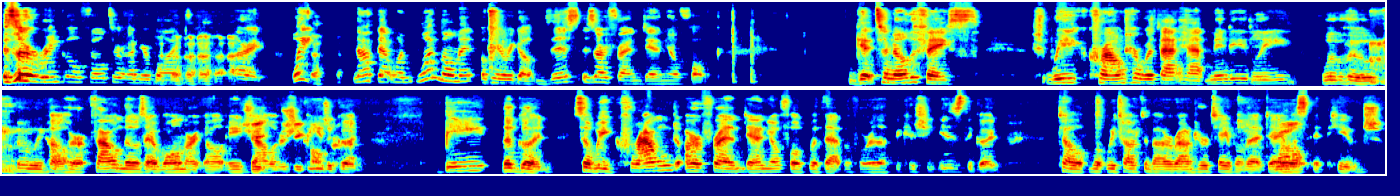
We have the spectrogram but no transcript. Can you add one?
is there a wrinkle filter on your blind? All right. Wait, not that one. One moment. Okay, here we go. This is our friend Danielle Folk. Get to know the face. We crowned her with that hat. Mindy Lee Woohoo, who we call her, found those at Walmart, y'all. Eight She- dollars. she Be calls the her good. Be the good. So we crowned our friend Danielle Folk with that before we left because she is the good. Tell what we talked about around her table that day was huge.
